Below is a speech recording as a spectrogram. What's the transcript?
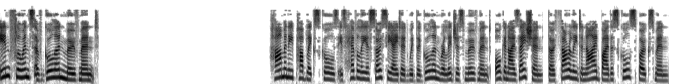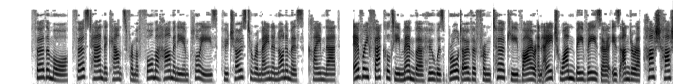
Influence of Gulen movement Harmony Public Schools is heavily associated with the Gulen religious movement, organization, though thoroughly denied by the school's spokesman. Furthermore, first-hand accounts from a former Harmony employees, who chose to remain anonymous, claim that, "...every faculty member who was brought over from Turkey via an H-1B visa is under a hush-hush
